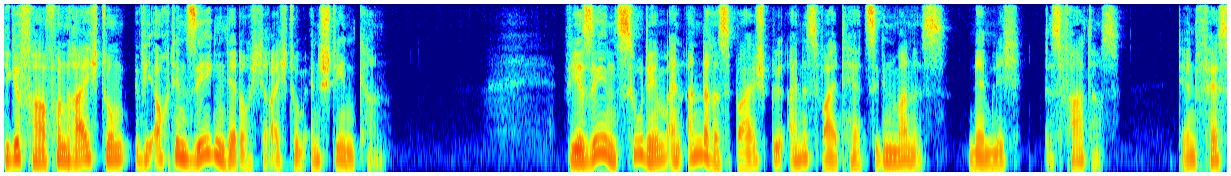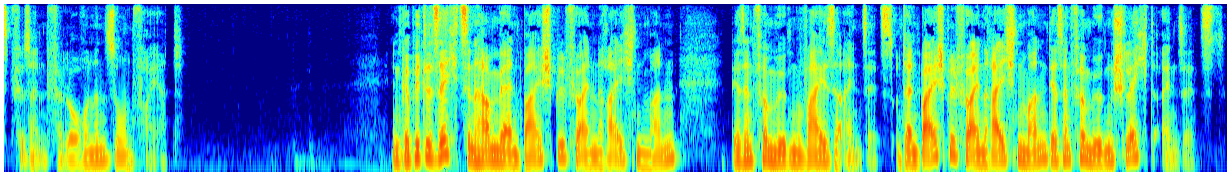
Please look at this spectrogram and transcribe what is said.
die Gefahr von Reichtum wie auch den Segen, der durch Reichtum entstehen kann. Wir sehen zudem ein anderes Beispiel eines weitherzigen Mannes, nämlich des Vaters, der ein Fest für seinen verlorenen Sohn feiert. In Kapitel 16 haben wir ein Beispiel für einen reichen Mann, der sein Vermögen weise einsetzt, und ein Beispiel für einen reichen Mann, der sein Vermögen schlecht einsetzt.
